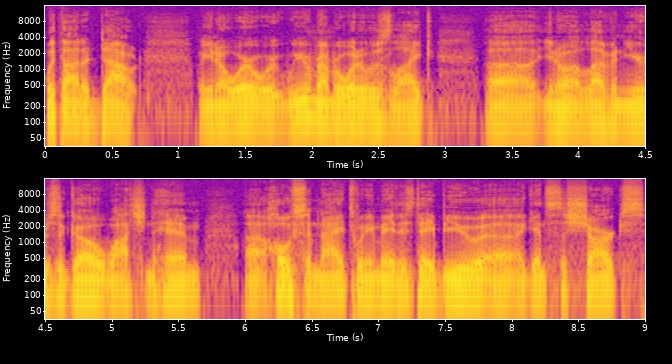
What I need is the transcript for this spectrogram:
without a doubt. You know, we're, we remember what it was like. Uh, you know, 11 years ago, watching him uh, Hossa nights when he made his debut uh, against the Sharks.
